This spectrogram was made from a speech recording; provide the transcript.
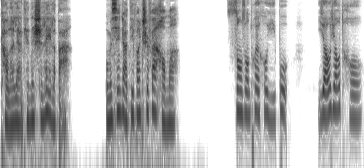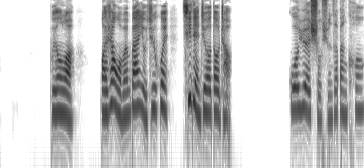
考了两天的试累了吧？我们先找地方吃饭好吗？宋宋退后一步，摇摇头：“不用了，晚上我们班有聚会，七点就要到场。”郭月手悬在半空，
